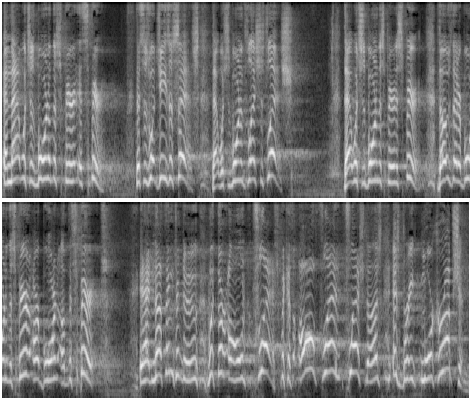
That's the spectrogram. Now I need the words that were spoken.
and that which is born of the Spirit is spirit. This is what Jesus says That which is born of the flesh is flesh. That which is born of the Spirit is spirit. Those that are born of the Spirit are born of the Spirit. It had nothing to do with their own flesh because all flesh, flesh does is breed more corruption.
